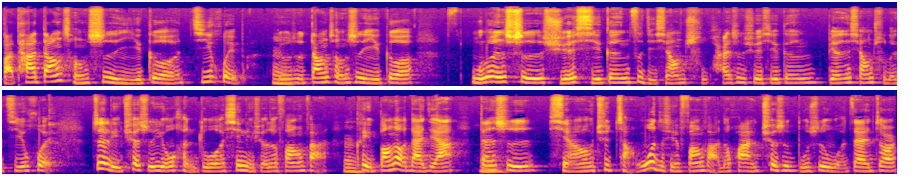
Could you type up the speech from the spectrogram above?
把它当成是一个机会吧，就是当成是一个。无论是学习跟自己相处，还是学习跟别人相处的机会，这里确实有很多心理学的方法可以帮到大家。但是想要去掌握这些方法的话，确实不是我在这儿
